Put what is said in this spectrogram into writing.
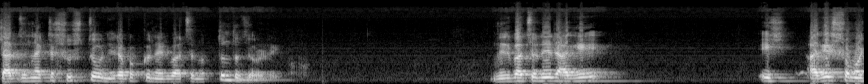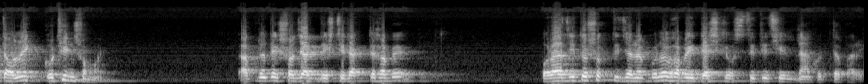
তার জন্য একটা সুষ্ঠু ও নিরপেক্ষ নির্বাচন অত্যন্ত জরুরি। নির্বাচনের আগে এই আগের সময়টা অনেক কঠিন সময়। আপনাদের সজাগ দৃষ্টি রাখতে হবে। পরাজিত শক্তি যেন কোনোভাবেই দেশকে অস্থিতিশীল না করতে পারে।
